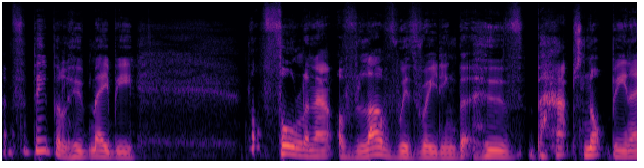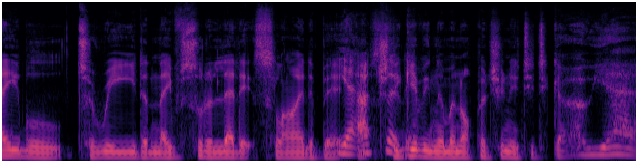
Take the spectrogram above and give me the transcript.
And for people who've maybe not fallen out of love with reading, but who've perhaps not been able to read and they've sort of let it slide a bit, Yeah, actually absolutely. giving them an opportunity to go, oh, yeah,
